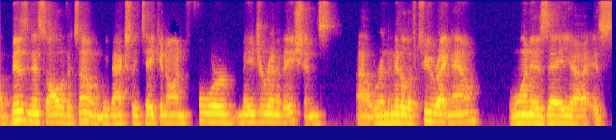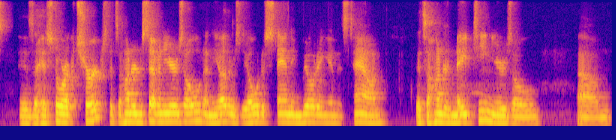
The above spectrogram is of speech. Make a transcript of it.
a business all of its own. We've actually taken on four major renovations. Uh, we're in the middle of two right now. One is a uh, is is a historic church that's 107 years old, and the other is the oldest standing building in this town that's 118 years old. Um,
